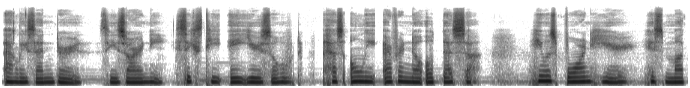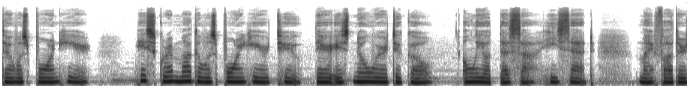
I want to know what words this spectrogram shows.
Alexander Cesarni, sixty-eight years old, has only ever known Odessa. He was born here. His mother was born here. His grandmother was born here too. There is nowhere to go. Only Odessa, he said. My father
